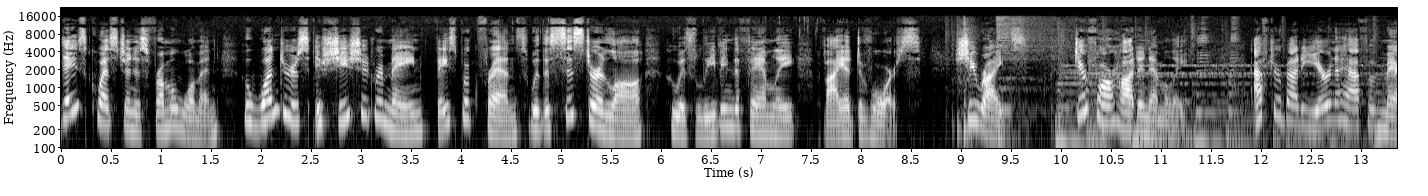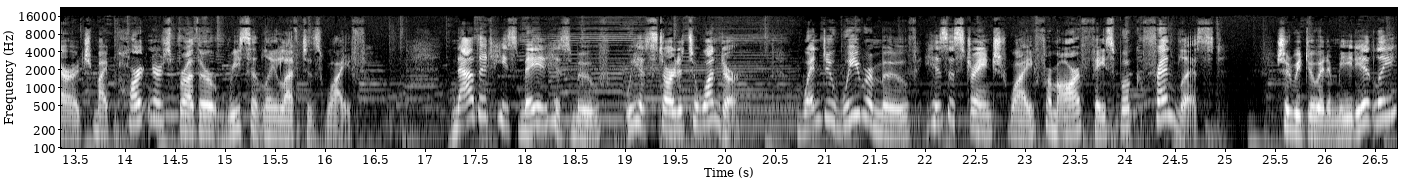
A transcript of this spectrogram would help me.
Today's question is from a woman who wonders if she should remain Facebook friends with a sister in law who is leaving the family via divorce. She writes Dear Farhad and Emily, after about a year and a half of marriage, my partner's brother recently left his wife. Now that he's made his move, we have started to wonder when do we remove his estranged wife from our Facebook friend list? Should we do it immediately?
